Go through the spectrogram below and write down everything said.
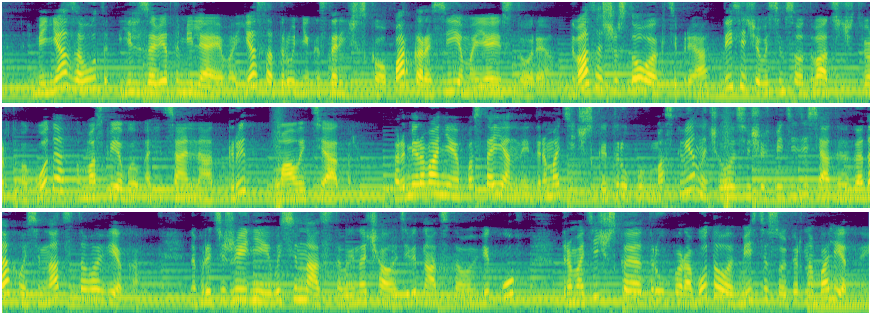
меня зовут Елизавета Миляева. Я сотрудник исторического парка «Россия. Моя история». 26 октября 1824 года в Москве был официально открыт Малый театр. Формирование постоянной драматической труппы в Москве началось еще в 50-х годах 18 века. На протяжении 18 и начала 19 веков драматическая труппа работала вместе с оперно-балетной.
